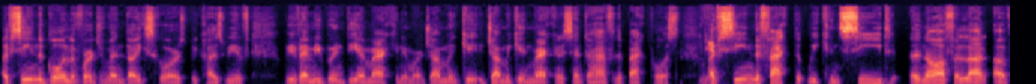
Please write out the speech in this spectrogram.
I've seen the goal of Virgil van Dijk scores because we have we have Emi Buendia marking him or John McGinn, John McGinn marking the centre half of the back post. Yeah. I've seen the fact that we concede an awful lot of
